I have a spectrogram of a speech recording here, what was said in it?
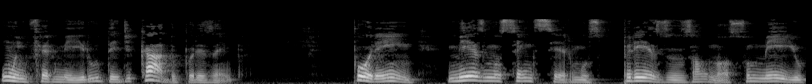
um enfermeiro dedicado, por exemplo. Porém, mesmo sem sermos presos ao nosso meio,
